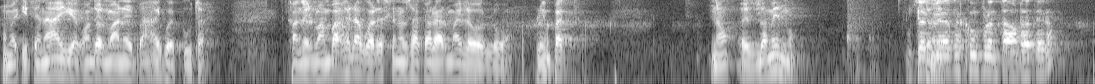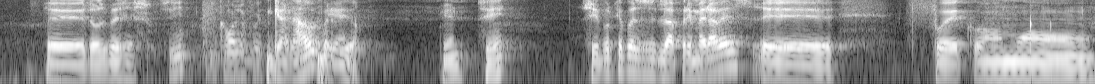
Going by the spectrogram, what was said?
no me quite nada. Y ya cuando el man, ay, fue puta. Cuando el man baje la guardia es que no saca el arma y lo, lo, lo impacta. No, es lo mismo. ¿Usted alguna Entonces- vez ha confrontado a un ratero? Eh, dos veces. Sí. ¿Y cómo le fue? ¿Ganado o Bien. perdido? Bien. ¿Sí? Sí, porque pues la primera vez eh, fue como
